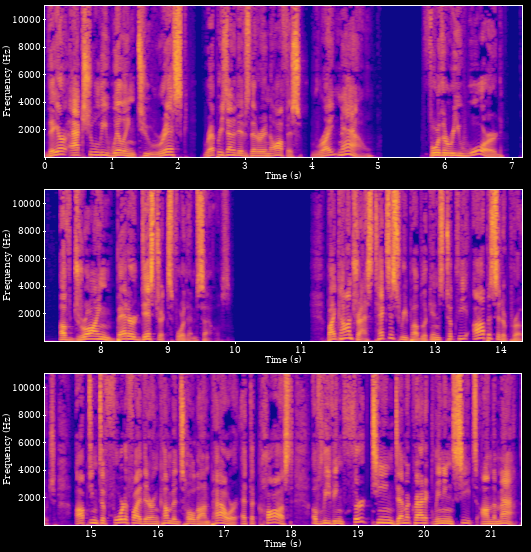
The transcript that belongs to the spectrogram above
They are actually willing to risk representatives that are in office right now for the reward of drawing better districts for themselves. By contrast, Texas Republicans took the opposite approach, opting to fortify their incumbents' hold on power at the cost of leaving 13 Democratic leaning seats on the map.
